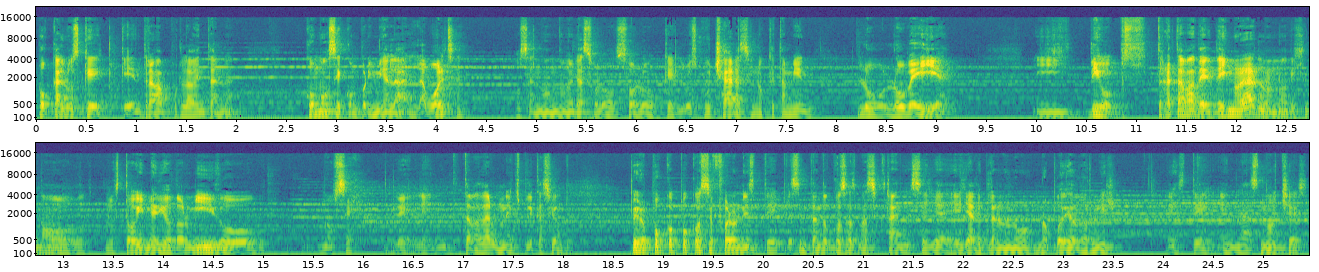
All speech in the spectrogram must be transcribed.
poca luz que, que entraba por la ventana, cómo se comprimía la, la bolsa. O sea, no, no era solo, solo que lo escuchara, sino que también lo, lo veía. Y digo, pues, trataba de, de ignorarlo, ¿no? Dije, no, estoy medio dormido, no sé, le, le intentaba dar una explicación. Pero poco a poco se fueron este, presentando cosas más extrañas. Ella, ella de plano no, no podía dormir este, en las noches,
